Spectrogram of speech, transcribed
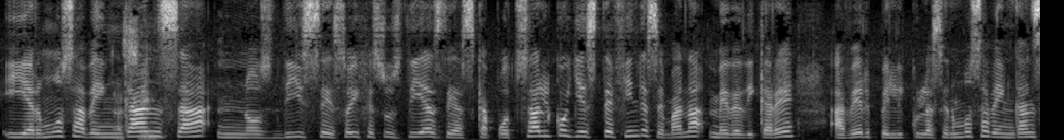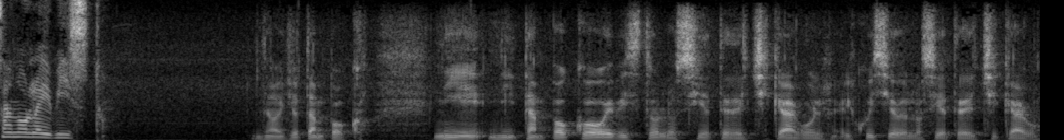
Y Hermosa Venganza nos dice, soy Jesús Díaz de Azcapotzalco y este fin de semana me dedicaré a ver películas. Hermosa Venganza no la he visto. No, yo tampoco. Ni, ni tampoco he visto los siete de Chicago, el juicio de los siete de Chicago.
